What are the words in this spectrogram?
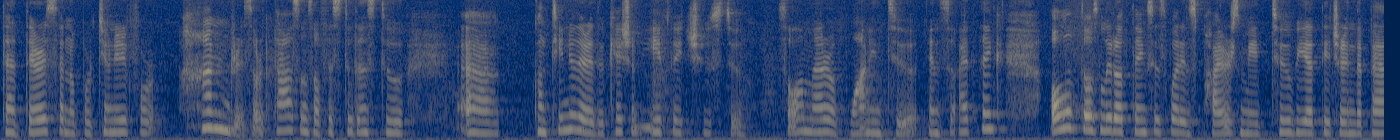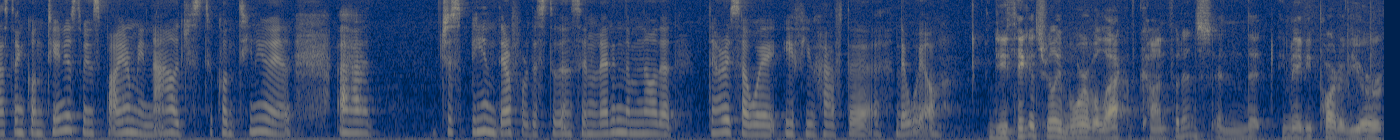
that there is an opportunity for hundreds or thousands of students to uh, continue their education if they choose to. It's all a matter of wanting to. And so I think all of those little things is what inspires me to be a teacher in the past and continues to inspire me now just to continue uh, just being there for the students and letting them know that there is a way if you have the, the will. Do you think it's really more of a lack of confidence and that maybe part of your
